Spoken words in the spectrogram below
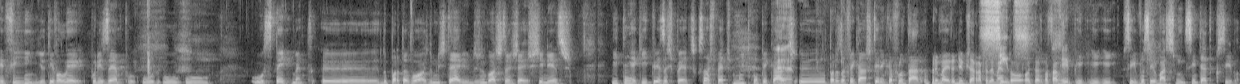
enfim, eu estive a ler, por exemplo, o, o, o, o statement eh, do porta-voz do Ministério dos Negócios Estrangeiros chineses, e tem aqui três aspectos que são aspectos muito complicados é... uh, para os africanos terem que afrontar. Primeiro, digo já rapidamente ao, ao responsável, e, e, e, sim, vou ser o mais sintético possível.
